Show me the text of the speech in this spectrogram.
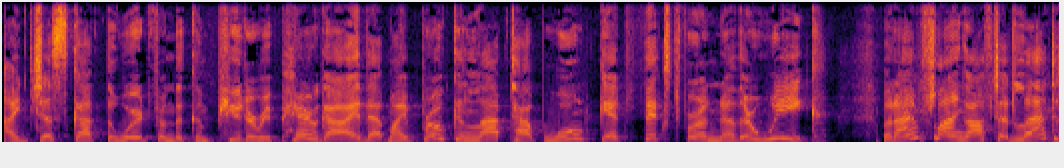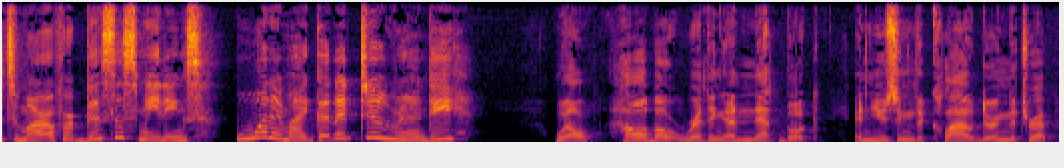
I just got the word from the computer repair guy that my broken laptop won't get fixed for another week. But I'm flying off to Atlanta tomorrow for business meetings. What am I gonna do, Randy? Well, how about renting a netbook and using the cloud during the trip?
